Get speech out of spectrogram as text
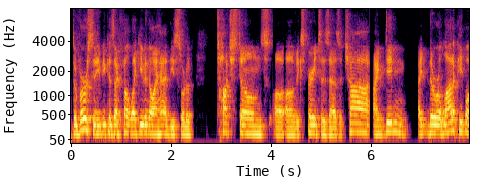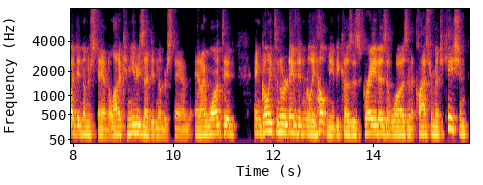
diversity because i felt like even though i had these sort of touchstones of, of experiences as a child i didn't I, there were a lot of people I didn't understand, a lot of communities I didn't understand. And I wanted, and going to Notre Dame didn't really help me because, as great as it was in a classroom education,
